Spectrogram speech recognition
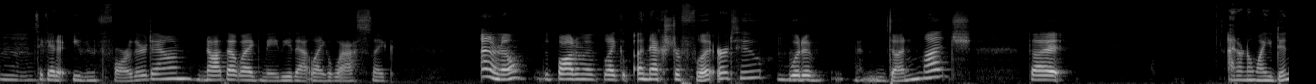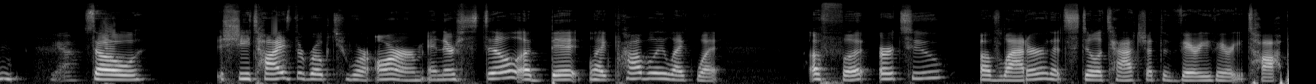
mm. to get it even farther down. Not that like maybe that like lasts like I don't know, the bottom of like an extra foot or 2 mm-hmm. would have done much, but I don't know why you didn't. yeah So she ties the rope to her arm, and there's still a bit, like probably like what, a foot or two of ladder that's still attached at the very, very top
